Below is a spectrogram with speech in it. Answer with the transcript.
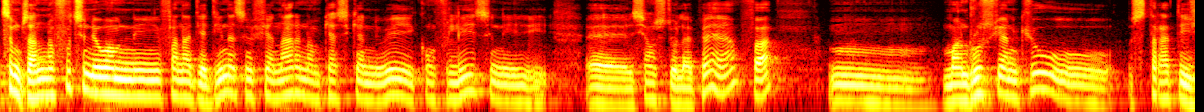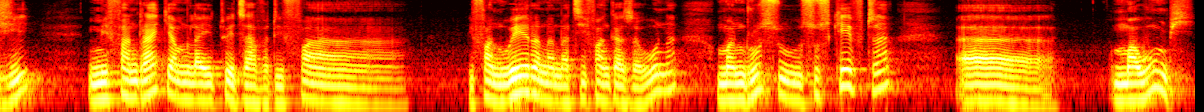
tsy mijanona fotsiny eo amin'ny fanadihadiana sy ny fianarana mikasika ny hoe conflit sy ny science de la paix a fa mandroso ihany koa stratégie mifandraika amin'ilay toe-javatra efa Ifanoherana na tsy ifankazahoana, mandroso soso-kevitra, mahomby.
